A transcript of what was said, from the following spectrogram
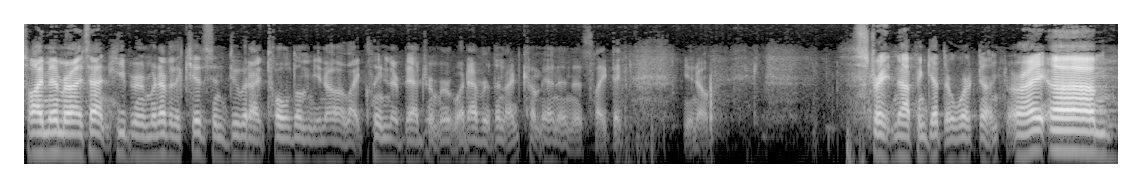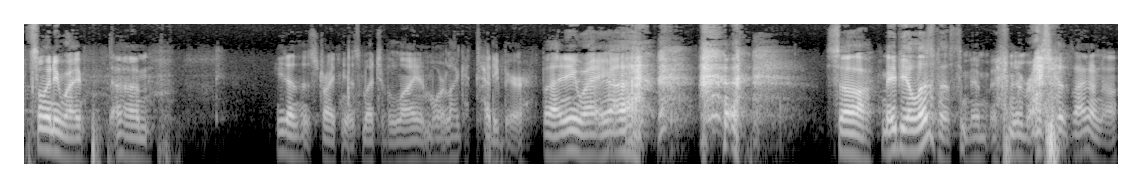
So I memorized that in Hebrew, and whenever the kids didn't do what I told them, you know, like clean their bedroom or whatever, then I'd come in and it's like they, you know, straighten up and get their work done. All right. Um, so anyway, um, he doesn't strike me as much of a lion, more like a teddy bear. But anyway, uh, so maybe Elizabeth memorized this. I don't know.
